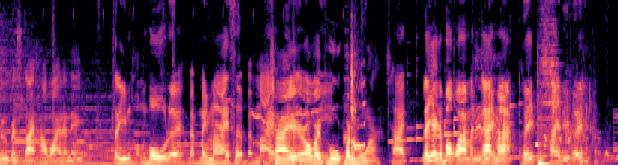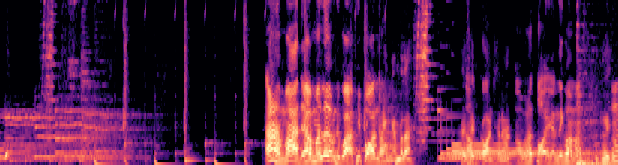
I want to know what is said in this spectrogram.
ซึ่งเป็นสไตล์ฮาวายนั่นเอง ตรีมของโบเลยแบบไม้ไม้เสิร์ฟแบบไม้ใช่แบบนี้ลยเอาไว้ผูกบนหัว ใช่ และอยากจะบอกว่ามันง่ายมาก เฮ้ยไม่ใช่ดิเฮ้ยอะมาเดี๋ยวมาเริ่มดีกว่าพี่ปอนนะแข่งกันไหมล่ะใครเสร็จก่อนชนะ เอาแล้วต่อยกันดีกว่ามั้งเฮ้ย หึ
